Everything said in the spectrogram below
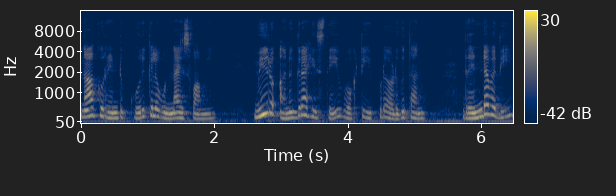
నాకు రెండు కోరికలు ఉన్నాయి స్వామి. మీరు అనుగ్రహిస్తే ఒకటి ఇప్పుడు అడుగుతాను. రెండవది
